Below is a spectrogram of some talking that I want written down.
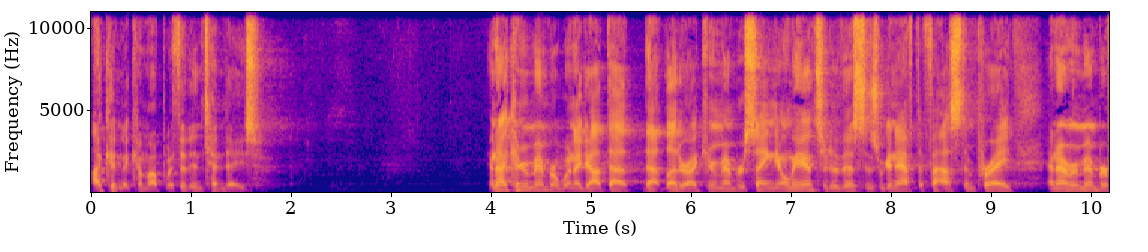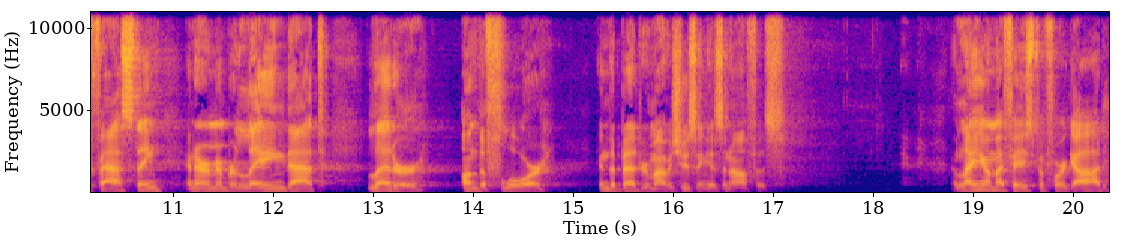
I couldn't have come up with it in 10 days and I can remember when I got that, that letter, I can remember saying, the only answer to this is we're gonna have to fast and pray. And I remember fasting, and I remember laying that letter on the floor in the bedroom I was using as an office. And laying on my face before God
